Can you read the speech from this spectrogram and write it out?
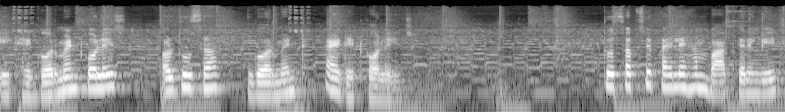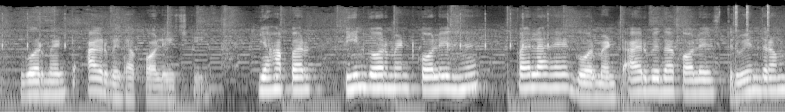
एक है गवर्नमेंट कॉलेज और दूसरा गवर्नमेंट एडेड कॉलेज तो सबसे पहले हम बात करेंगे गवर्नमेंट आयुर्वेदा कॉलेज की। यहाँ पर तीन गवर्नमेंट कॉलेज हैं। पहला है गवर्नमेंट आयुर्वेदा कॉलेज त्रिवेंद्रम,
